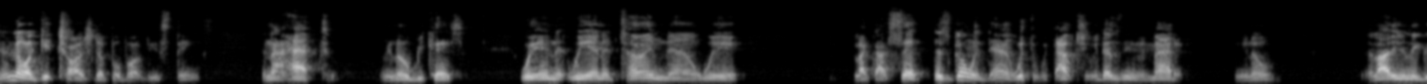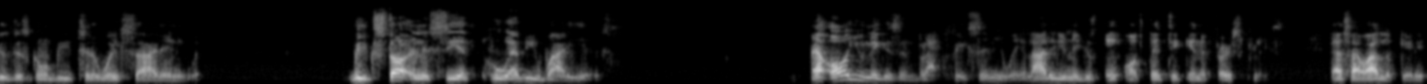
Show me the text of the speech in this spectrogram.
I know I get charged up about these things, and I have to, you know, because we're in we're in a time now where, like I said, it's going down with or without you. It doesn't even matter, you know. A lot of you niggas just gonna be to the wayside anyway. We starting to see it. Who everybody is. All you niggas in blackface anyway. A lot of you niggas ain't authentic in the first place. That's how I look at it.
